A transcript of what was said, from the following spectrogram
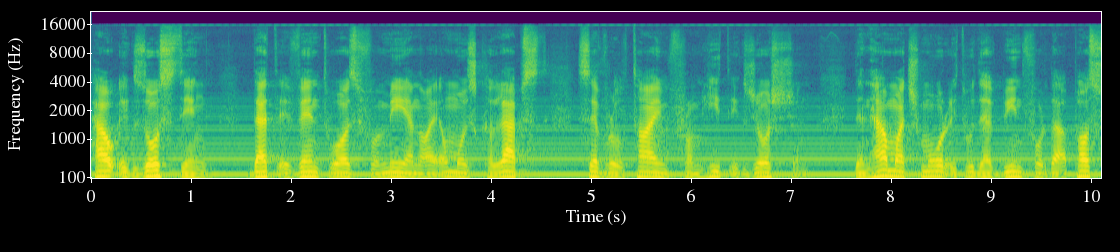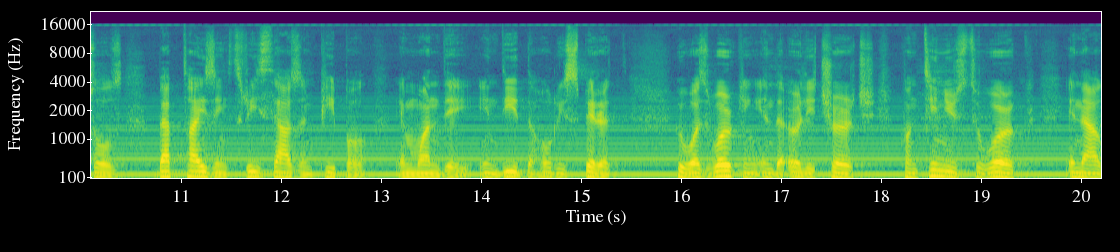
how exhausting that event was for me, and I almost collapsed several times from heat exhaustion. Then, how much more it would have been for the apostles baptizing 3,000 people in one day. Indeed, the Holy Spirit, who was working in the early church, continues to work in our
